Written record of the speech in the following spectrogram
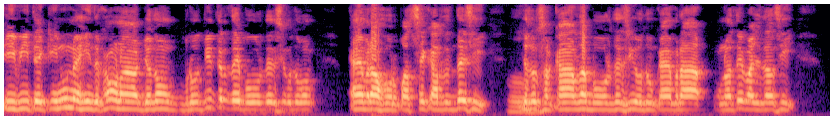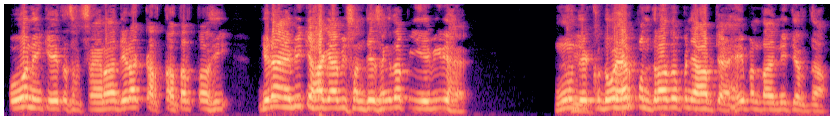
ਟੀਵੀ ਤੇ ਕਿਹਨੂੰ ਨਹੀਂ ਦਿਖਾਉਣਾ? ਜਦੋਂ ਵਿਰੋਧੀ ਧਿਰ ਦੇ ਬੋਲਦੇ ਸੀ ਉਦੋਂ ਕੈਮਰਾ ਹੋਰ ਪਾਸੇ ਕਰ ਦਿੰਦੇ ਸੀ। ਜਦੋਂ ਸਰਕਾਰ ਦਾ ਬੋਲਦੇ ਸੀ ਉਦੋਂ ਕੈਮਰਾ ਉਹਨਾਂ ਤੇ ਵੱਜਦਾ ਸੀ। ਉਹ ਅਨਿਕੇਤ ਸਕਸੈਨਾ ਜਿਹੜਾ ਕਰਤਾ ਧਰਤਾ ਸੀ। ਜਿਹੜਾ ਐ ਵੀ ਕਿਹਾ ਗਿਆ ਵੀ ਸੰਜੇ ਸਿੰਘ ਦਾ ਪੀਏ ਵੀ ਰਿਹਾ ਹੁਣ। ਦੇਖੋ 2015 ਤੋਂ ਪੰਜਾਬ ਚ ਇਹ ਬੰਦਾ ਇੰਨੇ ਚਿਰ ਦਾ।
